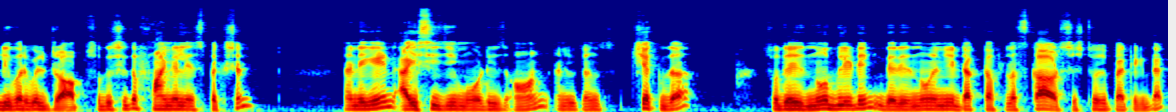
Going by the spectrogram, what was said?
liver will drop. So, this is the final inspection and again ICG mode is on and you can check the. So, there is no bleeding, there is no any duct of Luschka or cystohepatic duct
